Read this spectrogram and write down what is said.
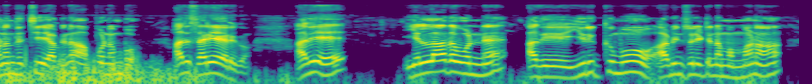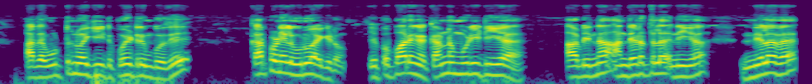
உணர்ந்துச்சு அப்படின்னா அப்போ நம்பும் அது சரியாக இருக்கும். அதே இல்லாத ஒன்று அது இருக்குமோ அப்படின்னு சொல்லிட்டு நம்ம மனம் அதை உற்று நோக்கிட்டு போயிட்டு இருக்கும்போது கற்பனையில் உருவாக்கிடும். இப்போ பாருங்கள் கண்ணை மூடிட்டீங்க. அப்படின்னா அந்த இடத்துல நீங்கள் நிலவை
